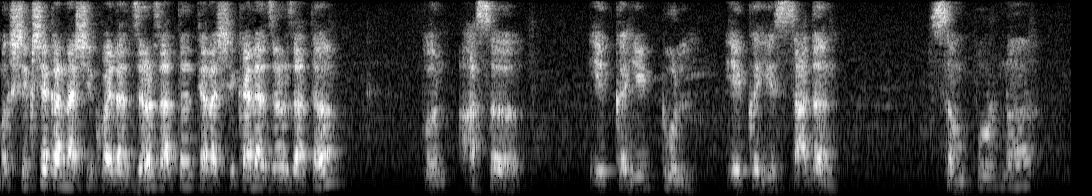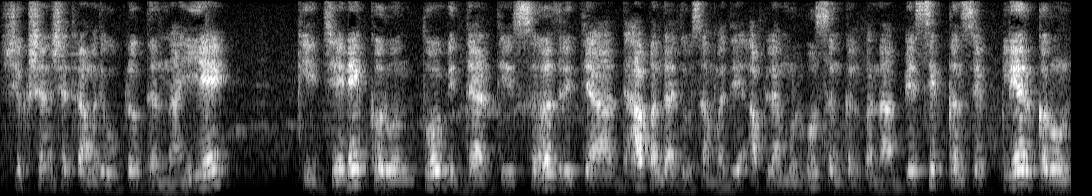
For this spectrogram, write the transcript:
मग शिक्षकांना शिकवायला जड जातं त्याला शिकायला जड जातं. पण असं एकही टूल एकही साधन संपूर्ण शिक्षण क्षेत्रामध्ये उपलब्ध नाहीये. की जेणेकरून तो विद्यार्थी सहजरित्या दहा पंधरा दिवसामध्ये आपल्या मूलभूत संकल्पना बेसिक कन्सेप्ट क्लिअर करून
